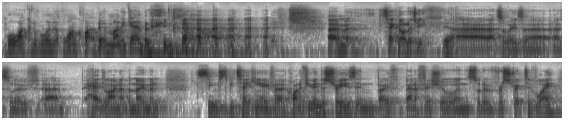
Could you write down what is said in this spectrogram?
or I could have won, won quite a bit of money gambling. um, technology. Yeah. Uh, that's always a, a sort of uh, headline at the moment. Seems to be taking over quite a few industries in both beneficial and sort of restrictive way.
